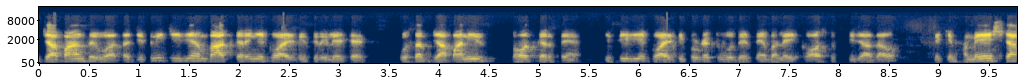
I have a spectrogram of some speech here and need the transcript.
जापान से हुआ था। जितनी चीज़ें हम बात करेंगे क्वालिटी से रिलेटेड वो सब जापानीज बहुत करते हैं। इसीलिए क्वालिटी प्रोडक्ट वो देते हैं, भले ही कॉस्ट उसकी ज़्यादा हो, लेकिन हमेशा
